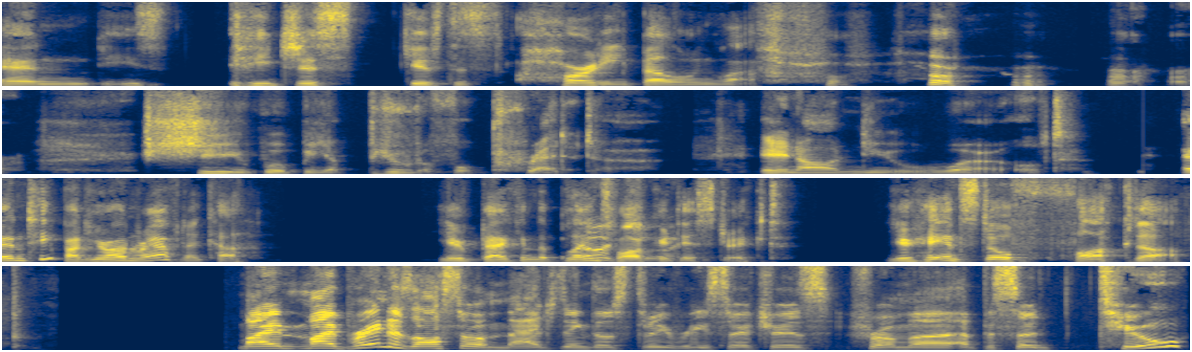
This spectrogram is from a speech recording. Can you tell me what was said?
and he's he just gives this hearty bellowing laugh. she will be a beautiful predator in our new world. And Teapot, you're on Ravnica. You're back in the oh, Planeswalker joy. district. Your hand's still fucked up. My my brain is also imagining those three researchers from uh, episode two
